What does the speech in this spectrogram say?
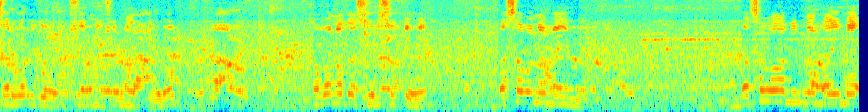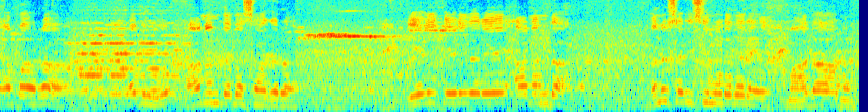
ಸರ್ವರಿಗೂ ಶರಣ ಶರಣಾರ್ಥಿಗಳು. ಕವನದ ಶೀರ್ಷಿಕೆ, ಬಸವನ ಮಹಿಮೆ. ಬಸವ ನಿನ್ನ ಮಹಿಮೆ ಅಪಾರ, ಅದು ಆನಂದದ ಸಾಗರ. ಹೇಳಿ ಕೇಳಿದರೆ ಆನಂದ, ಅನುಸರಿಸಿ ನಡೆದರೆ ಮಹದಾನಂದ.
